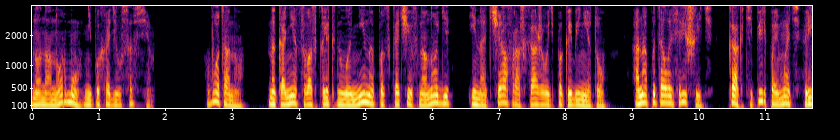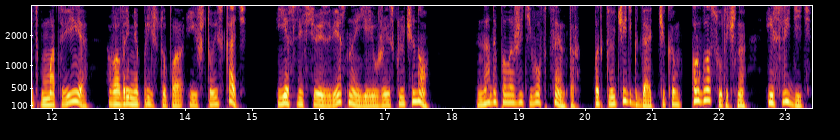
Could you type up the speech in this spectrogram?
но на норму не походил совсем. Вот оно. Наконец воскликнула Нина, подскочив на ноги и начав расхаживать по кабинету. Она пыталась решить, как теперь поймать ритм Матвея во время приступа и что искать, если все известное ей уже исключено. Надо положить его в центр, подключить к датчикам круглосуточно и следить,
